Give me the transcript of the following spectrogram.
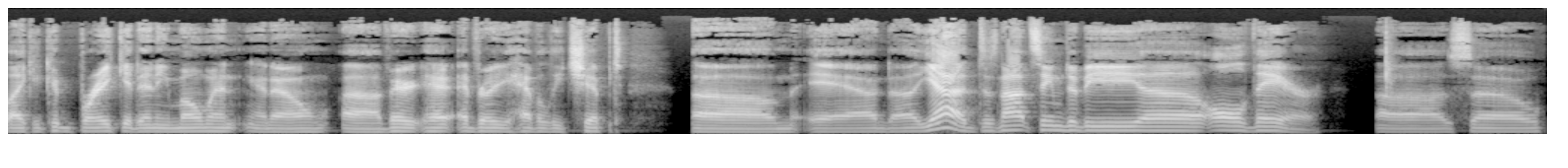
like it could break at any moment. You know, uh, very very heavily chipped. Um, and uh, yeah, it does not seem to be uh, all there. Uh, so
